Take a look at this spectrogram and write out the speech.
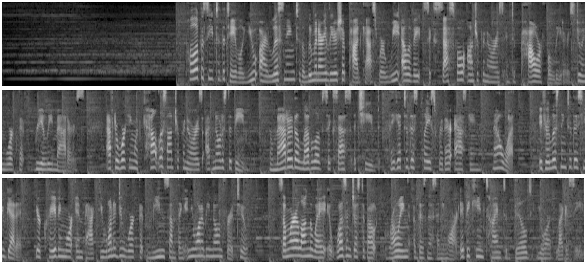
Pull up a seat to the table. You are listening to the Luminary Leadership Podcast, where we elevate successful entrepreneurs into powerful leaders doing work that really matters. After working with countless entrepreneurs, I've noticed a theme. No matter the level of success achieved, they get to this place where they're asking, now what? If you're listening to this, you get it. You're craving more impact, you want to do work that means something, and you want to be known for it too. Somewhere along the way, it wasn't just about growing a business anymore. It became time to build your legacy.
